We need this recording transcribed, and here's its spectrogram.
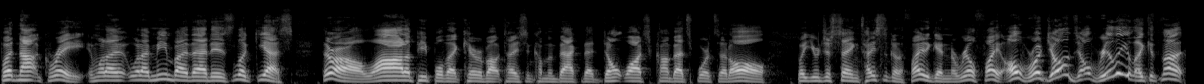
but not great. And what I what I mean by that is, look, yes, there are a lot of people that care about Tyson coming back that don't watch combat sports at all. But you're just saying Tyson's going to fight again in a real fight. Oh, Roy Jones, oh really? Like it's not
